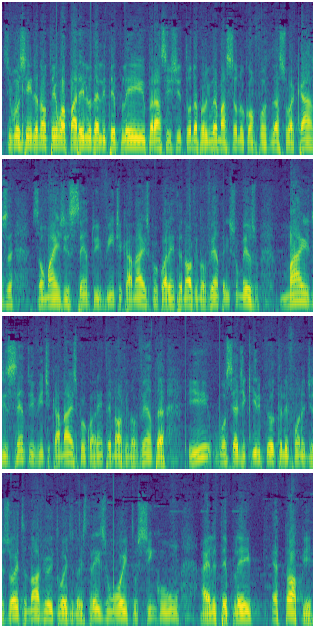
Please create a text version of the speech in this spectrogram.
Se você ainda não tem o aparelho da LT Play para assistir toda a programação no conforto da sua casa, são mais de 120 canais por R$ 49,90. Isso mesmo, mais de 120 canais por R$ 49,90. E você adquire pelo telefone 18 98823 1851. A LT Play é top.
